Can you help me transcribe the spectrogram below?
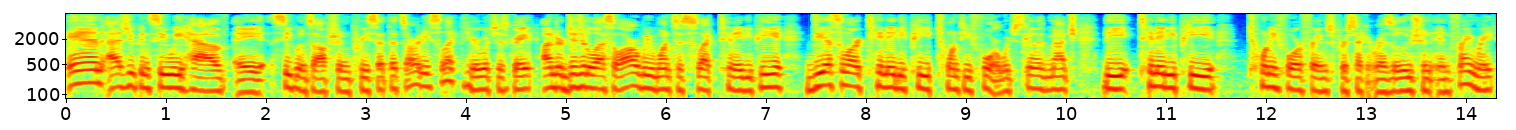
and as you can see, we have a sequence option preset that's already selected here, which is great. Under digital SLR, we want to select 1080p, DSLR 1080p 24, which is gonna match the 1080p 24 frames per second resolution and frame rate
